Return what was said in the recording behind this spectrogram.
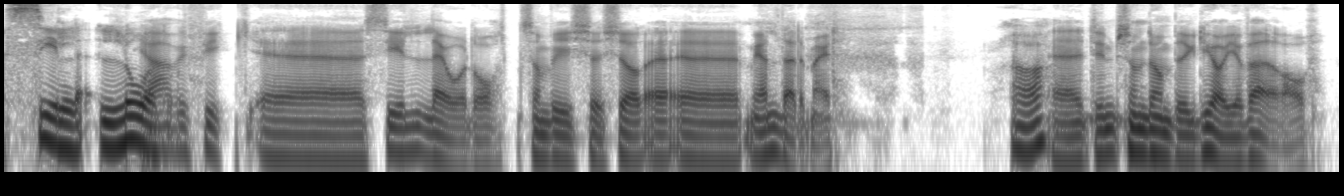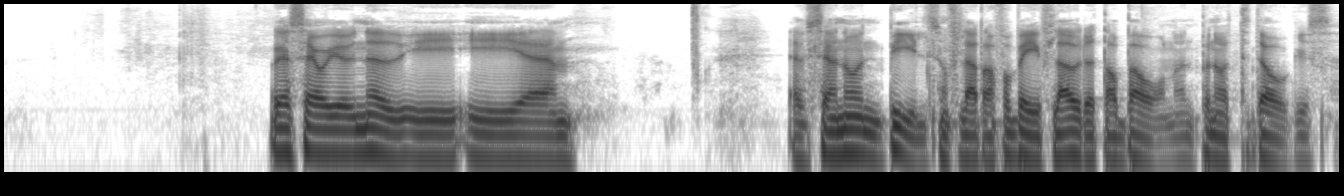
Silllådor. Ja, vi fick eh, silllådor som vi kör, kör, eh, eldade med. Ja. Eh, som de byggde jag gevär av. Och jag såg ju nu i, i eh, jag såg någon bild som fladdrar förbi flödet av barnen på något dagis.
